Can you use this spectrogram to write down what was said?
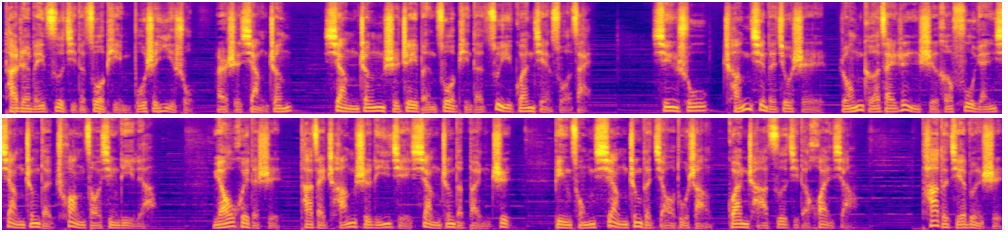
他认为自己的作品不是艺术，而是象征。象征是这本作品的最关键所在。新书呈现的就是荣格在认识和复原象征的创造性力量。描绘的是他在尝试理解象征的本质，并从象征的角度上观察自己的幻想。他的结论是，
